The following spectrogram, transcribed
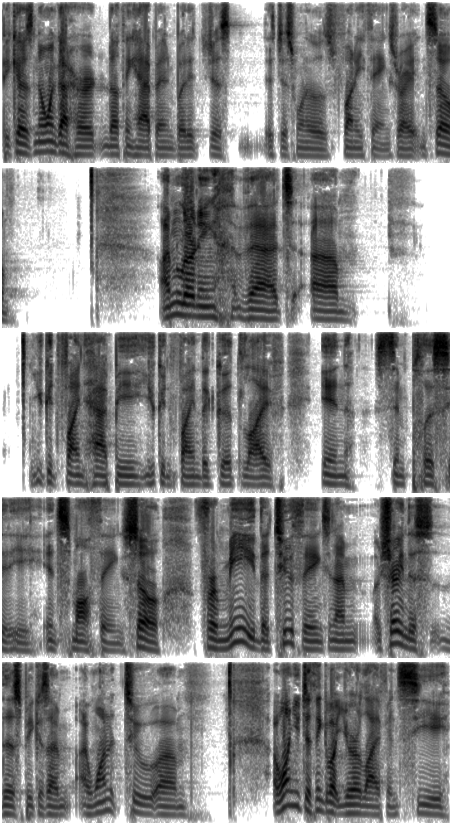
because no one got hurt, nothing happened, but it just it's just one of those funny things, right? And so I'm learning that um, you can find happy, you can find the good life in simplicity, in small things. So for me, the two things, and I'm sharing this this because I'm I wanted to um, I want you to think about your life and see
